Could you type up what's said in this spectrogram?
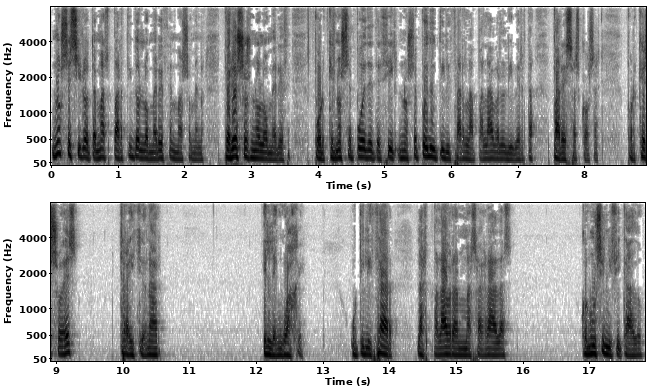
No sé si los demás partidos lo merecen más o menos, pero esos no lo merecen, porque no se puede decir, no se puede utilizar la palabra libertad para esas cosas, porque eso es traicionar el lenguaje, utilizar las palabras más sagradas con un significado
